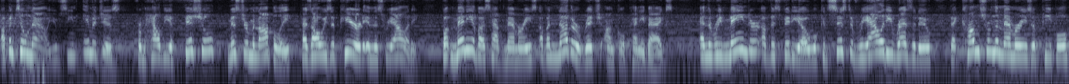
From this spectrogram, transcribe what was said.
Up until now, you've seen images from how the official Mr. Monopoly has always appeared in this reality. But many of us have memories of another rich Uncle Pennybags and the remainder of this video will consist of reality residue that comes from the memories of people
